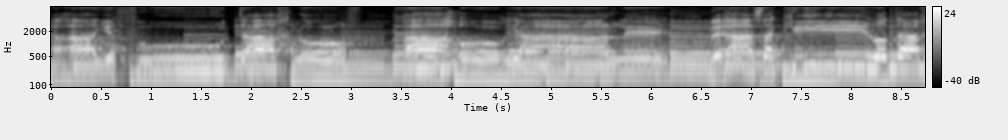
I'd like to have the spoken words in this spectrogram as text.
העייפות תחלוף, האור יעלה, ואז אכיר אותך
